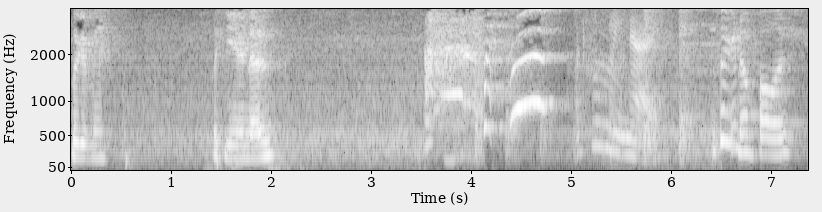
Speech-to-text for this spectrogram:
Look at me. Look at your nose. What's on my nose? Fingernail polish.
